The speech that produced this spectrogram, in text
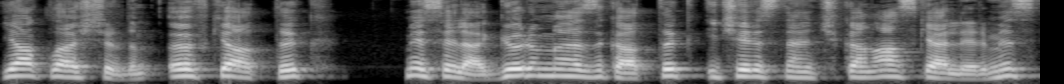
yaklaştırdım. Öfke attık. Mesela görünmezlik attık. İçerisinden çıkan askerlerimiz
